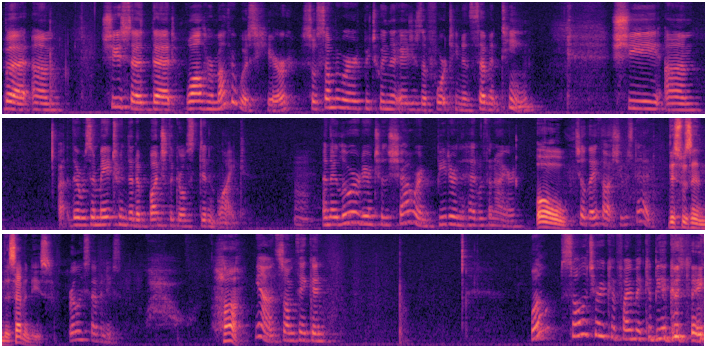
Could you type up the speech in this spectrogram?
But um, she said that while her mother was here, so somewhere between the ages of 14 and 17, she um, uh, there was a matron that a bunch of the girls didn't like. And they lured her into the shower and beat her in the head with an iron Oh, till they thought she was dead. this was in the 70s. Early 70s. Wow. Huh. Yeah, so I'm thinking, well, solitary confinement could be a good thing.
